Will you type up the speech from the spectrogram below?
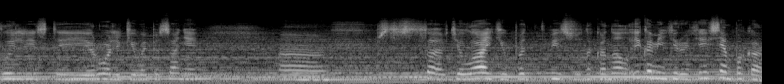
плейлисты и ролики в описании. Ставьте лайки, подписывайтесь на канал и комментируйте. И всем пока.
